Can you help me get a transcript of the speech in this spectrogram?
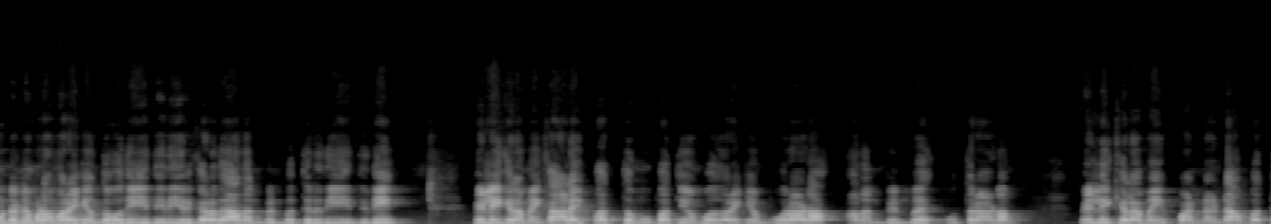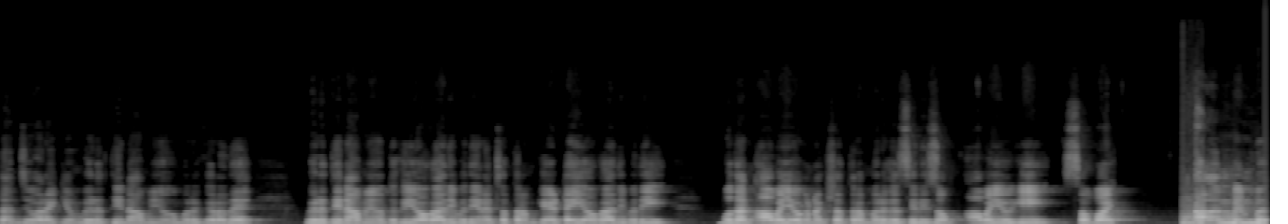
மூன்று நிமிடம் வரைக்கும் தொகுதியை திதி இருக்கிறது. அதன் பின்பு திருதியை திதி. வெள்ளிக்கிழமை காலை பத்து முப்பத்தி ஒம்பது வரைக்கும் பூராடம் அதன் பின்பு உத்திராடம். வெள்ளிக்கிழமை பன்னெண்டு ஐம்பத்தஞ்சு வரைக்கும் விருத்தி நாமயோகம் இருக்கிறது. விருத்தி நாமயோகத்துக்கு யோகாதிபதி நட்சத்திரம் கேட்ட யோகாதிபதி புதன் அவயோக நட்சத்திரம் மிருகசிரிசம் அவயோகி செவ்வாய். அதன் பின்பு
